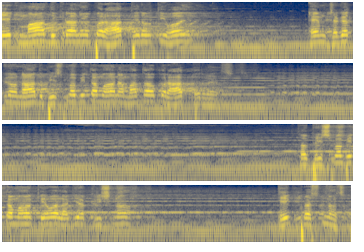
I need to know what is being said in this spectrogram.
એક માં દીકરાની ઉપર હાથ ફેરવતી હોય એમ જગતનો નાદ ભીષ્મ પિતામહના માતા ઉપર હાથ ફેરવે છે. તો ભીષ્મ પિતામહ કેવા લાગ્યા, કૃષ્ણ, એક પ્રશ્ન છે.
